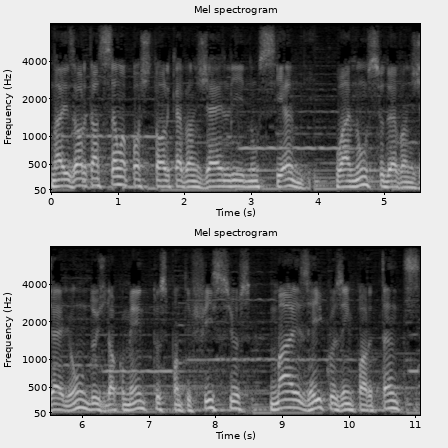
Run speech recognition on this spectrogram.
na exortação apostólica Evangelii Nunciandi, o anúncio do Evangelho, um dos documentos pontifícios mais ricos e importantes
